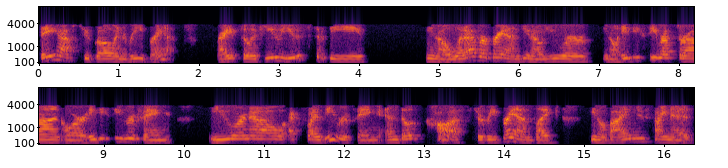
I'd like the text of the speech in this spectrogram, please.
they have to go and rebrand, right? So if you used to be, you know, whatever brand, you know, you were, you know, ABC restaurant or ABC roofing, you are now XYZ roofing and those costs to rebrand like, you know, buying new signage,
